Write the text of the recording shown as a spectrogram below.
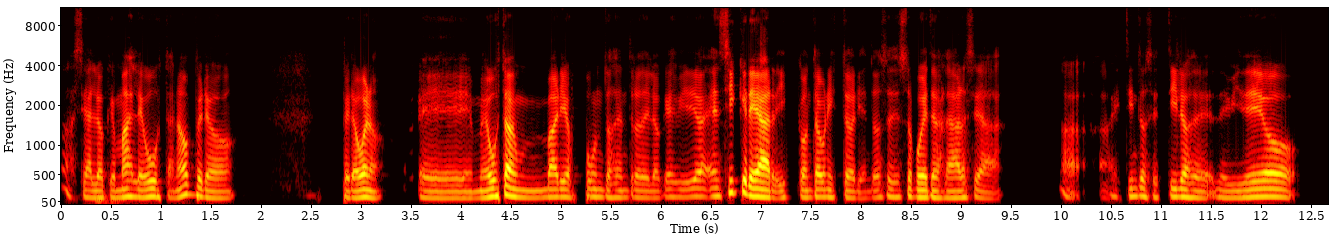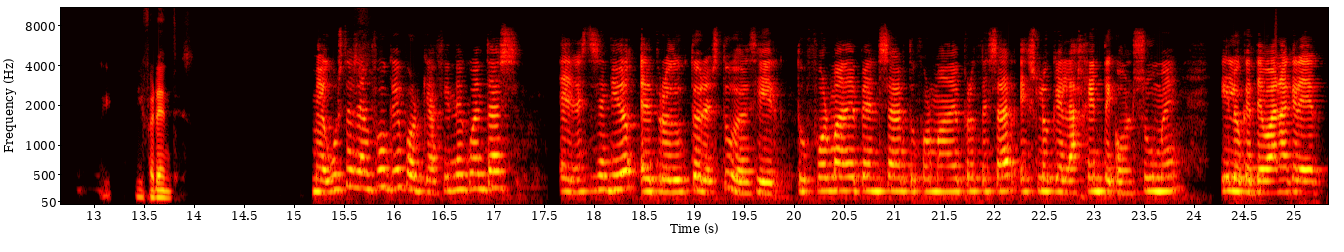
hacia lo que más le gusta, ¿no? Pero, pero bueno, eh, me gustan varios puntos dentro de lo que es video. En sí, crear y contar una historia. Entonces, eso puede trasladarse a, distintos estilos de, video diferentes. Me gusta ese enfoque porque, a fin de cuentas, en este sentido, el productor es tú. Es decir, tu forma de pensar, tu forma de procesar es lo que la gente consume y lo que te van a querer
